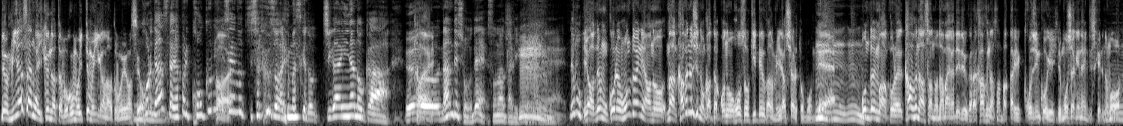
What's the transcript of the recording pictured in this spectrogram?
でも皆さんが行くんだったら僕も行ってもいいかなと思いますよ。これなんですか？やっぱり国民性の、それこそありますけど違いなのか、はい、なんでしょうねそのあたりってね、でもいやでもこれ本当にあのまあ株主の方この放送を聞いてる方もいらっしゃると思うんで、うんうんうん、本当にまあこれカフナーさんの名前が出てるからカフナーさんばっかり個人攻撃で申し訳ないんですけれども、うん、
